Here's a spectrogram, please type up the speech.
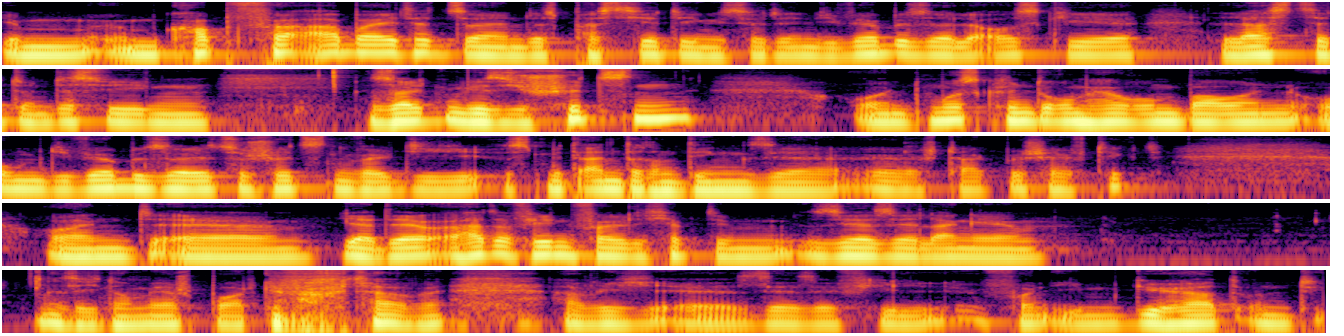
im, im Kopf verarbeitet, sondern das passiert irgendwie, es wird in die Wirbelsäule ausgelastet und deswegen sollten wir sie schützen und Muskeln drumherum bauen, um die Wirbelsäule zu schützen, weil die ist mit anderen Dingen sehr äh, stark beschäftigt. Und äh, ja, der hat auf jeden Fall, ich habe dem sehr, sehr lange, als ich noch mehr Sport gemacht habe, habe ich äh, sehr, sehr viel von ihm gehört und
